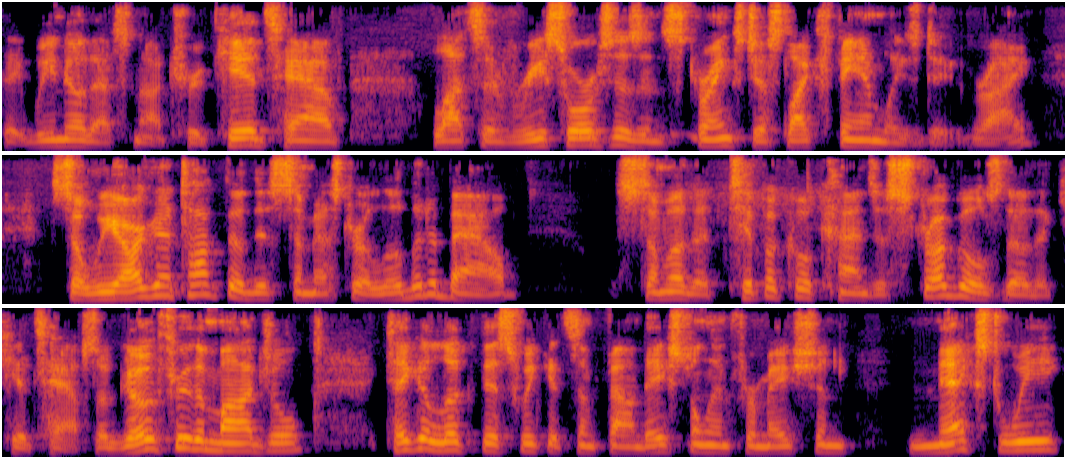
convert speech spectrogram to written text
That we know that's not true. Kids have lots of resources and strengths, just like families do, right? So we are going to talk though this semester a little bit about some of the typical kinds of struggles though that kids have. So go through the module, take a look this week at some foundational information. Next week,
